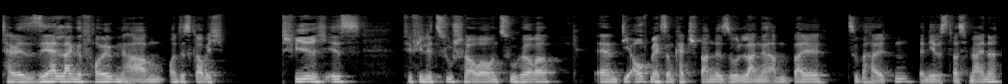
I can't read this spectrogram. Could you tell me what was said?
teilweise sehr lange Folgen haben und es, glaube ich, schwierig ist für viele Zuschauer und Zuhörer, ähm, die Aufmerksamkeitsspanne so lange am Ball zu behalten, wenn ihr wisst, was ich meine.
